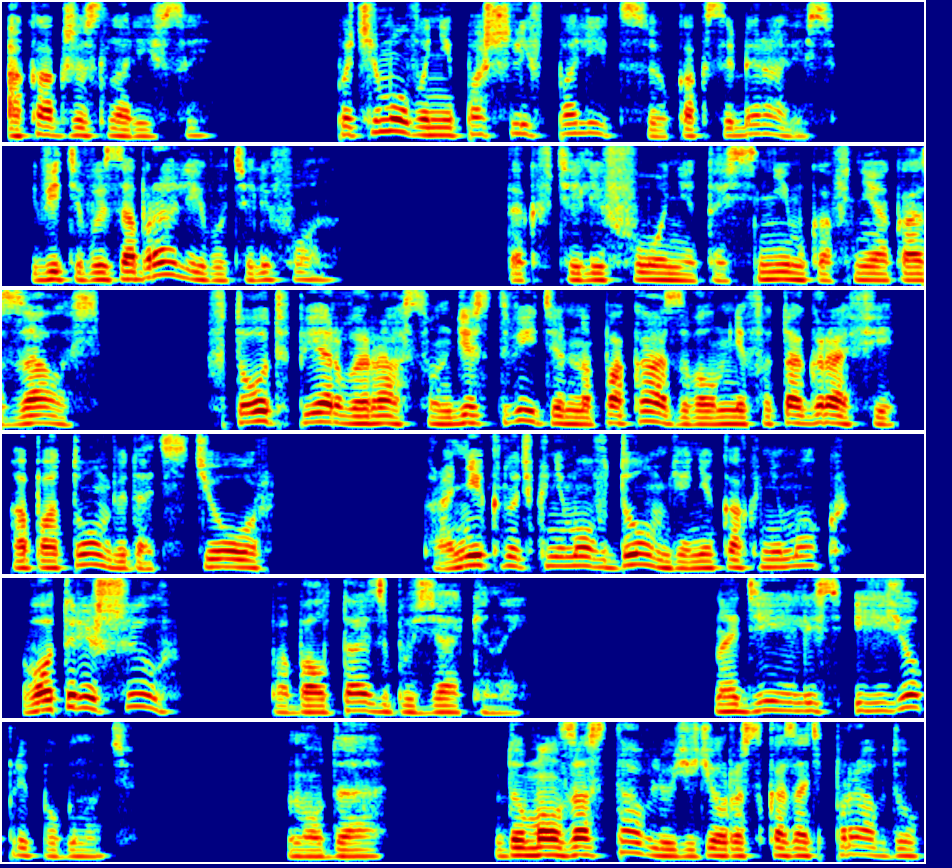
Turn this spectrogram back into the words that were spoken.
А как же с Ларисой? Почему вы не пошли в полицию, как собирались? Ведь вы забрали его телефон. Так в телефоне-то снимков не оказалось. В тот первый раз он действительно показывал мне фотографии, а потом, видать, стер. Проникнуть к нему в дом я никак не мог. Вот и решил поболтать с Бузякиной. Надеялись ее припугнуть? Ну да. Думал, заставлю ее рассказать правду,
